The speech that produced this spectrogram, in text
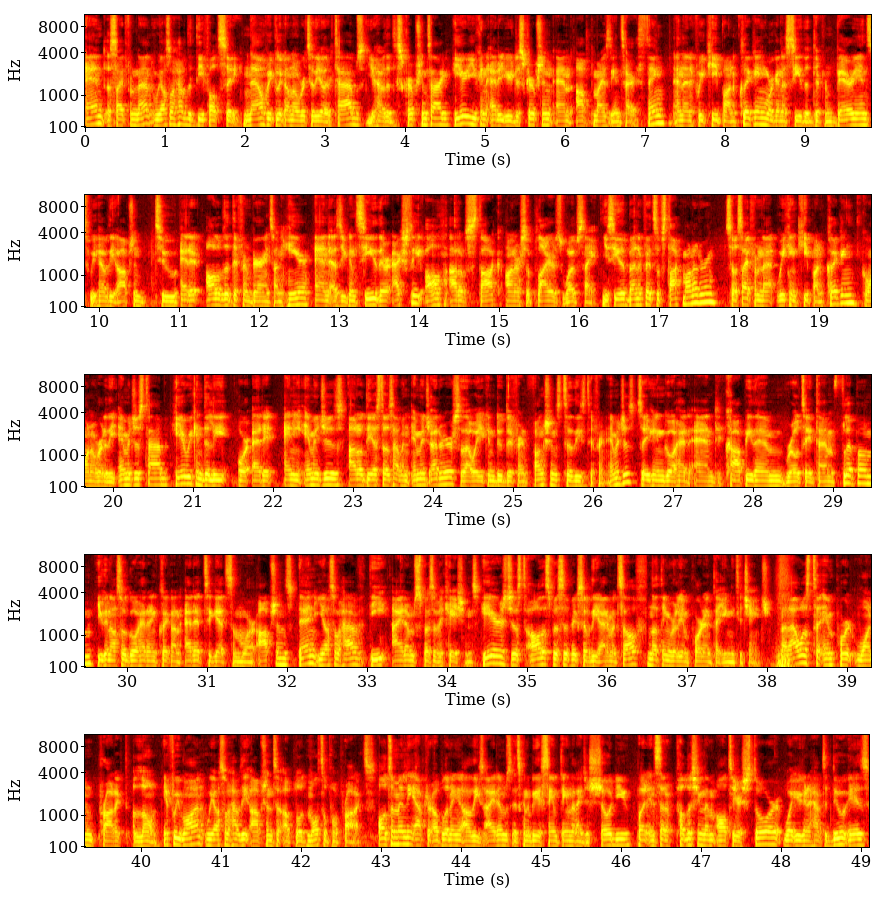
And aside from that, we also have the default city. Now if we click on over to the other tabs, you have the description tag. Here you can edit your description and optimize the entire thing. And then if we keep on clicking, we're going to see the different variants. We have the option to edit all of the different variants on here. And as you can see, they're actually all out of stock on our supplier's website. You see the benefits of stock monitoring? So aside from that, we can keep on clicking, go on over to the images tab. Here we can delete or edit any images. AutoDS does have an image editor, so that way you can do different functions to these different images. So you can go ahead and copy them, rotate them, flip them. You can also go ahead and click on edit to get some more options. Then you also have the item specifications. Here's just all the specifics of the item itself, nothing really important that you need to change. Now that was to import one product alone. If we want, we also have the option to upload multiple products. Ultimately, after uploading all these items, it's going to be the same thing that I just showed you, but instead of publishing them all to your store, what you're going to have to do is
